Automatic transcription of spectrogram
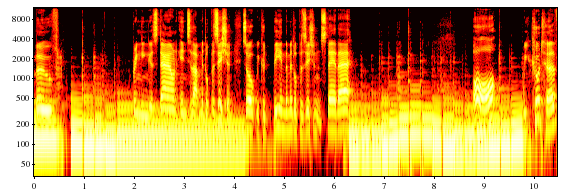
move bringing us down into that middle position. So we could be in the middle position and stay there. Or we could have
